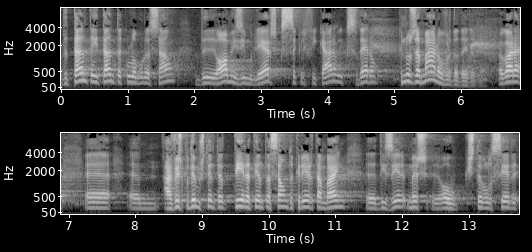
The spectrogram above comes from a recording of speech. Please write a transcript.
de tanta e tanta colaboração de homens e mulheres que se sacrificaram e que se deram, que nos amaram verdadeiramente. Agora, eh, eh, às vezes podemos ter a tentação de querer também dizer, mas, ou estabelecer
